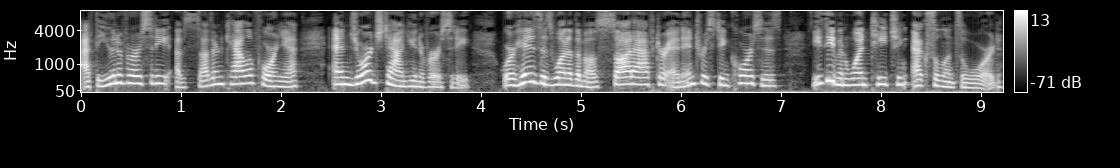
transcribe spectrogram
at the University of Southern California and Georgetown University, where his is one of the most sought after and interesting courses. He's even won Teaching Excellence Award.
